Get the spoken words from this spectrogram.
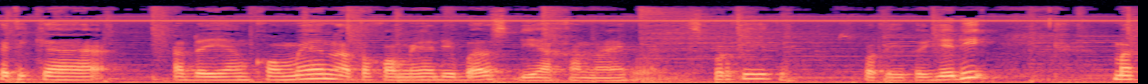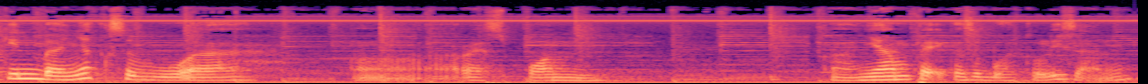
Ketika ada yang komen atau komennya dibalas dia akan naik lagi. Seperti itu seperti itu. Jadi makin banyak sebuah uh, respon uh, nyampe ke sebuah tulisan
